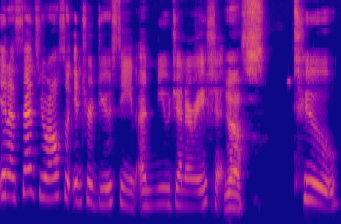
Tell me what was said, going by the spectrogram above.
in a sense you're also introducing a new generation yes, to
